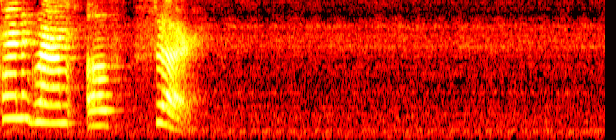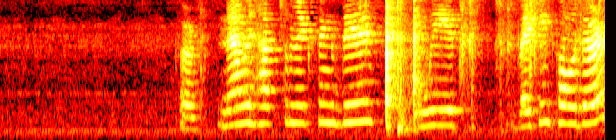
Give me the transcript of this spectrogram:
10 gram of flour. Perfect. Now we have to mixing this with baking powder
